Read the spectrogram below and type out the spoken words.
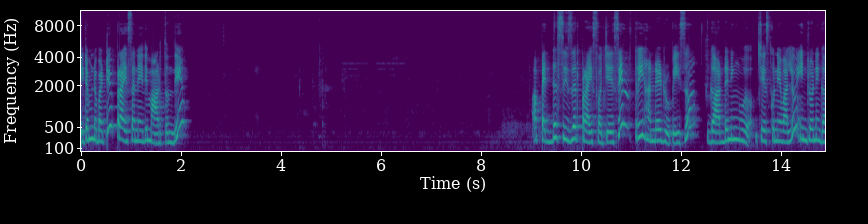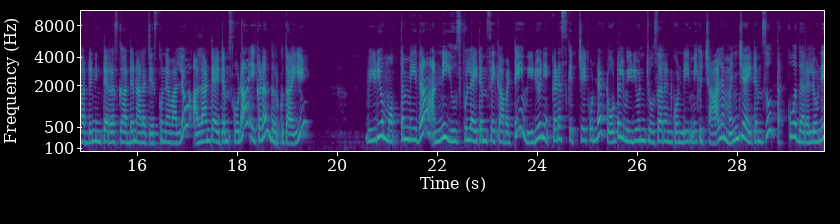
ఐటెంని బట్టి ప్రైస్ అనేది మారుతుంది. ఆ పెద్ద సీజర్ ప్రైస్ వచ్చేసి త్రీ హండ్రెడ్ రూపీస్. గార్డెనింగ్ చేసుకునే వాళ్ళు ఇంట్లోనే గార్డెనింగ్ టెర్రస్ గార్డెన్ అలా చేసుకునే వాళ్ళు అలాంటి ఐటమ్స్ కూడా ఇక్కడ దొరుకుతాయి. వీడియో మొత్తం మీద అన్ని యూస్ఫుల్ ఐటమ్సే కాబట్టి వీడియోని ఎక్కడ స్కిప్ చేయకుండా టోటల్ వీడియోని చూసారనుకోండి మీకు చాలా మంచి ఐటమ్స్ తక్కువ ధరలోనే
